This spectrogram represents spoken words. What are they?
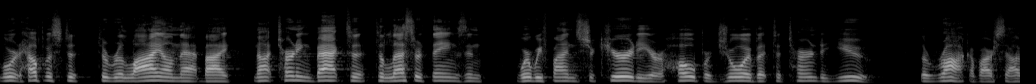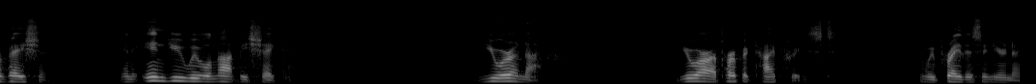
Lord, help us to, to rely on that by not turning back to, to lesser things and where we find security or hope or joy, but to turn to you, the rock of our salvation. And in you we will not be shaken. You are enough. You are our perfect high priest. And we pray this in your name.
